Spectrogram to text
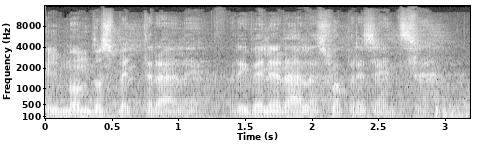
Il mondo spettrale rivelerà la sua presenza.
